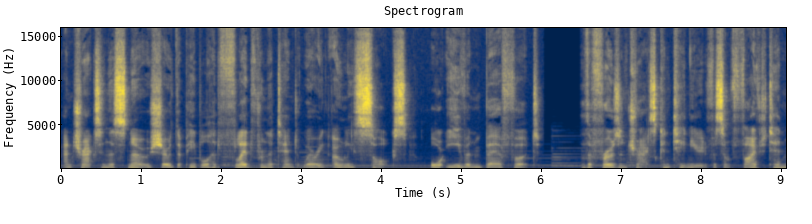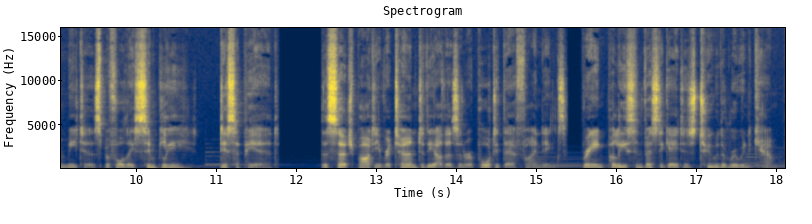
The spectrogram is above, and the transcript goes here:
and tracks in the snow showed that people had fled from the tent wearing only socks, or even barefoot. The frozen tracks continued for some 5 to 10 meters before they simply disappeared. The search party returned to the others and reported their findings, bringing police investigators to the ruined camp.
